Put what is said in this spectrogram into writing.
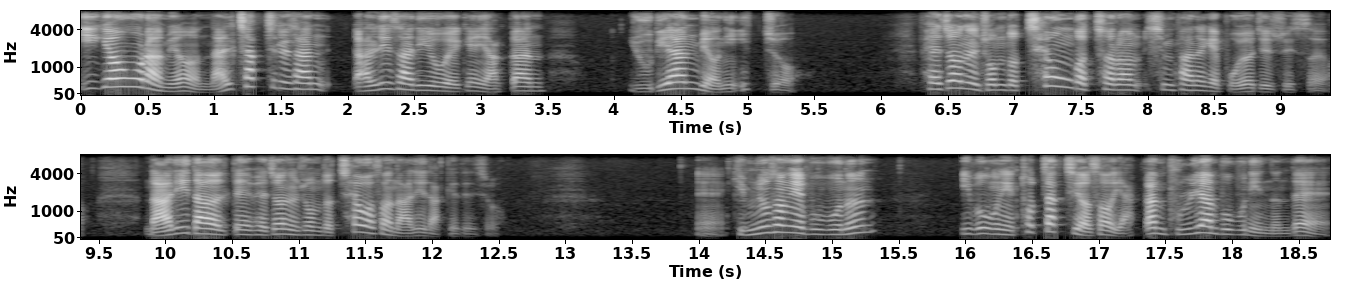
이 경우라면 날착지를 한 알리사리오에게 약간 유리한 면이 있죠. 회전을 좀 더 채운 것처럼 심판에게 보여질 수 있어요. 날이 닿을 때 회전을 좀 더 채워서 날이 닿게 되죠. 예, 김유성의 부분은 이 부분이 토착지여서 약간 불리한 부분이 있는데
